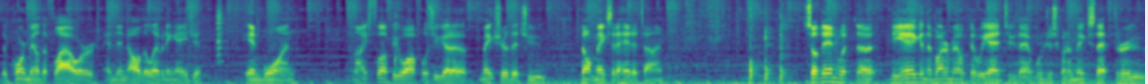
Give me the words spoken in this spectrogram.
The cornmeal, the flour, and then all the leavening agent in one. Nice fluffy waffles, you gotta make sure that you don't mix it ahead of time. So then with the, the egg and the buttermilk that we add to that, we're just gonna mix that through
